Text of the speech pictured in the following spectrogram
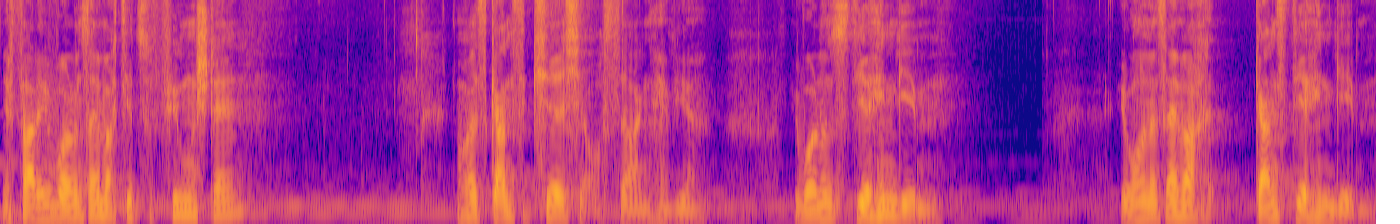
Ja, Vater, wir wollen uns einfach dir zur Verfügung stellen. Noch als ganze Kirche auch sagen, Herr, wir, wir wollen uns dir hingeben. Wir wollen uns einfach ganz dir hingeben.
